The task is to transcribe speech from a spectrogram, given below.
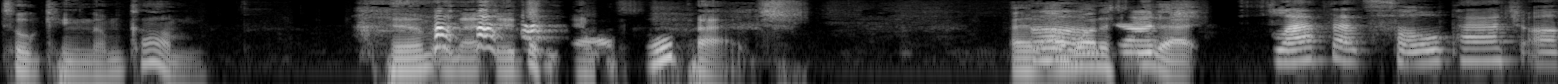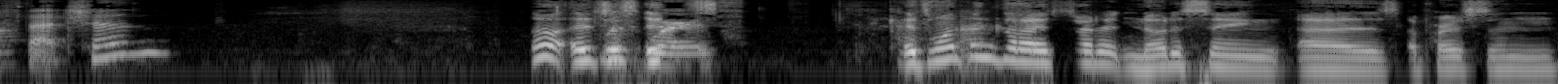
till kingdom come. Him and that itchy ass soul patch. and I Oh, want to see that. Slap that soul patch off that chin. No, it's with just it's, words. That it's one thing that I started noticing as a person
